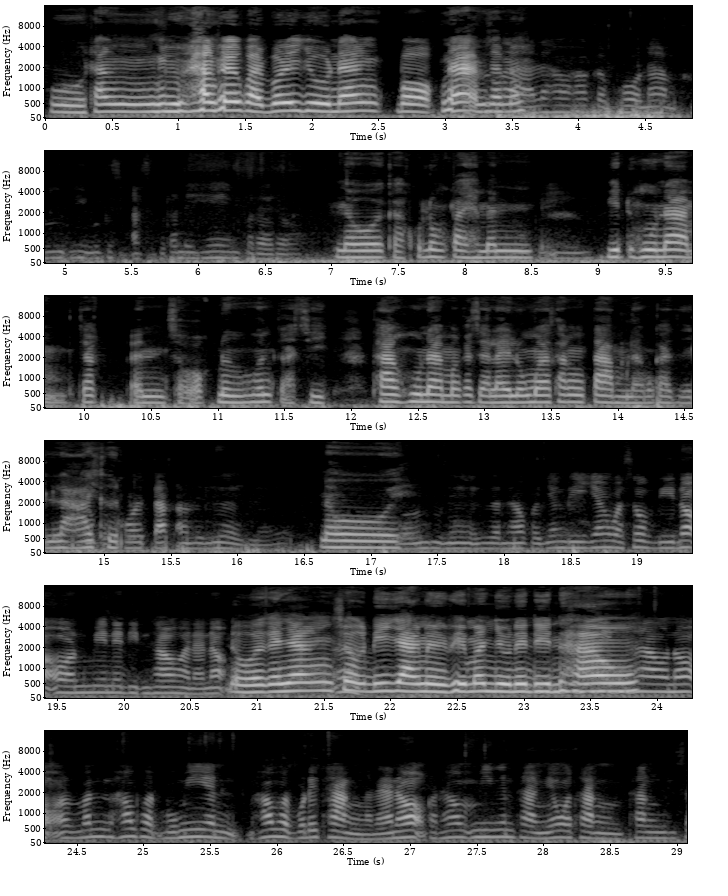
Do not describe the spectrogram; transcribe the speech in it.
ผู้ทั้งอยู่ทางเทิงปัดบ่ได้อยู่นั่งบอกน้ำจ้ะเนาะแล้วเฮาเฮากับพ่อน้ำคือนี่มันก็สิอาจสิบ่ทันได้แห้งปานใดดอกโดยก็คุดลงไปให้มันไปเอง วิดหูน้ำจากอันศอกหนึงมันก็สิทางหูน้ำมันก็จะไหลลงมาทางต่ำแล้วมันก็จะไหลายขึ้นคอยตักเอาเรื่อยๆแหละโดยเพราะมันอยู่ในเรือนเฮาก็ยังดียังว่าโชคดีเนาะออนมีในดินเฮาหั่นน่ะเนาะโดยก็ยังโชคดีอย่างหนึ่งที่มันอยู่ในดินเฮาดินเฮาเนาะมันเฮาผัดบ่มีอันเฮาผัดบ่ได้ถังอะนะเนาะคันเฮามีเงินถังยังว่าถังถังอยู่ไส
